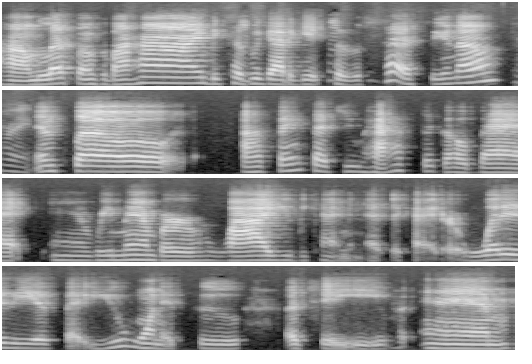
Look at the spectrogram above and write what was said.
um, lessons behind because we got to get to the test, you know? Right. And so I think that you have to go back and remember why you became an educator, what it is that you wanted to achieve. And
